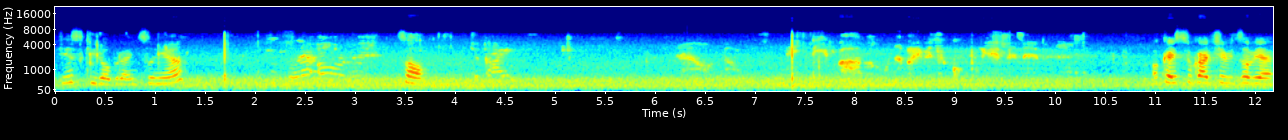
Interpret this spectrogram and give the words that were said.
Gdzie jest Herobrine, co nie? Co? Okej, słuchajcie widzowie,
